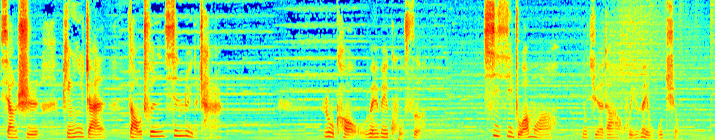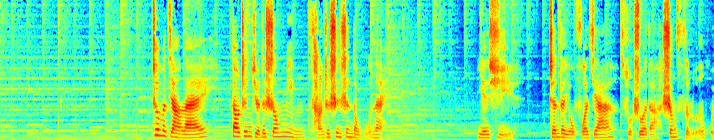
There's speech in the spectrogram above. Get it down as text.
像是品一盏早春新绿的茶。入口微微苦涩，细细琢磨，又觉得回味无穷。这么讲来，倒真觉得生命藏着深深的无奈。也许，真的有佛家所说的生死轮回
